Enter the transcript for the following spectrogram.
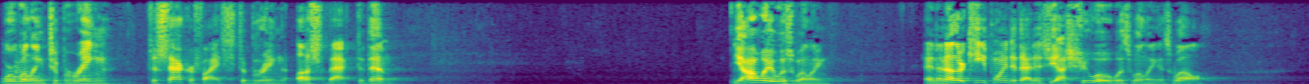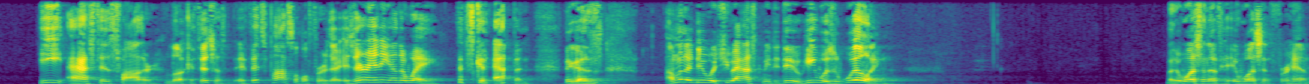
were willing to bring, to sacrifice, to bring us back to them? Yahweh was willing. And another key point of that is Yeshua was willing as well. He asked his father, Look, if it's, if it's possible for there, is there any other way this could happen? Because I'm going to do what you asked me to do. He was willing, but it wasn't, it wasn't for him.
